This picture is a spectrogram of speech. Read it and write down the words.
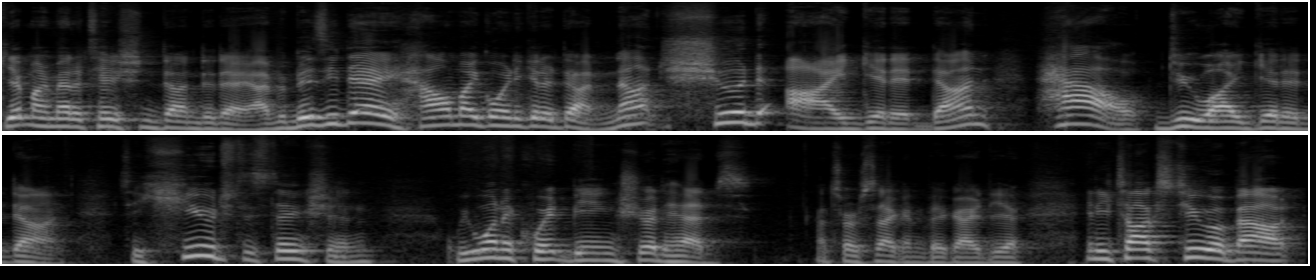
get my meditation done today? I have a busy day. How am I going to get it done? Not should I get it done, how do I get it done? It's a huge distinction we want to quit being should heads. That's our second big idea. And he talks too about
